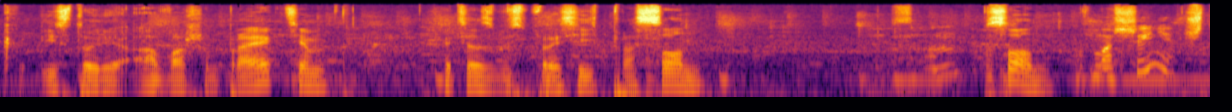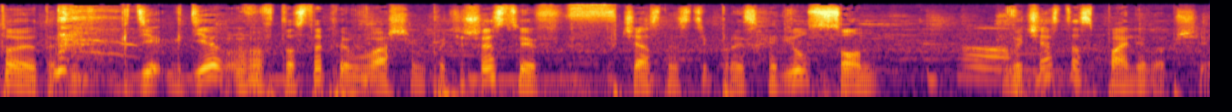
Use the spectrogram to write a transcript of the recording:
к истории о вашем проекте, хотелось бы спросить про сон. сон. Сон. В машине? Что это? Где, где в автостопе в вашем путешествии, в, частности, происходил сон? А, Вы часто спали вообще?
